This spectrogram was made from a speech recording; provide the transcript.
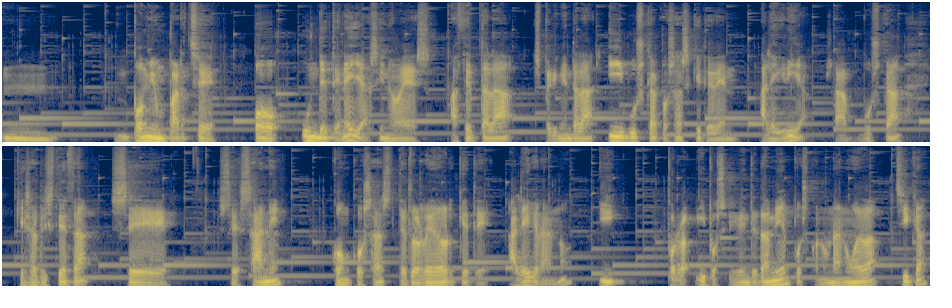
mmm, ponme un parche o húndete en ella, sino es acéptala, experimentala y busca cosas que te den alegría. O sea, busca que esa tristeza se, se sane con cosas de tu alrededor que te alegran, ¿no? Y, y posiblemente también pues con una nueva chica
